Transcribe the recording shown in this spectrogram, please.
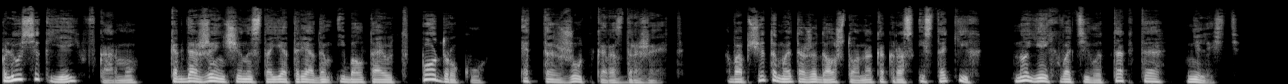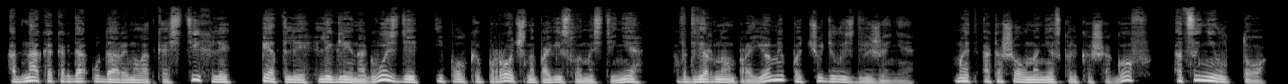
Плюсик ей в карму. Когда женщины стоят рядом и болтают под руку, это жутко раздражает. Вообще-то Мэтт ожидал, что она как раз из таких, но ей хватило так-то не лезть. Однако, когда удары молотка стихли, петли легли на гвозди, и полка прочно повисла на стене, в дверном проеме почудилось движение. Мэтт отошел на несколько шагов, оценил то,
